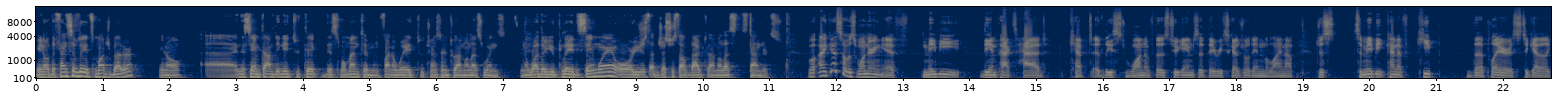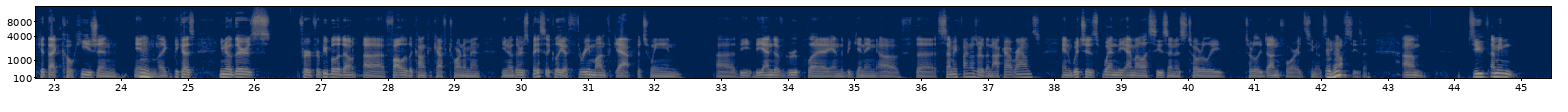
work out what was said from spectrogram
you know defensively it's much better. You know uh, in the same time, they need to take this momentum and find a way to translate into MLS wins. You know, whether you play the same way or you just adjust yourself back to MLS standards. Well, I guess I was wondering if maybe the Impact had kept at least one of those two games that they rescheduled in the lineup, just to maybe kind of keep the players together, like get that cohesion in, mm. like because you know there's for for people that don't uh, follow the Concacaf tournament, you know, there's basically a three month gap between uh, the the end of group play and the beginning of the semifinals or the knockout rounds, and which is when the MLS season is totally totally done for. It's you know it's Mm-hmm. the off season. Um, do you? I mean,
